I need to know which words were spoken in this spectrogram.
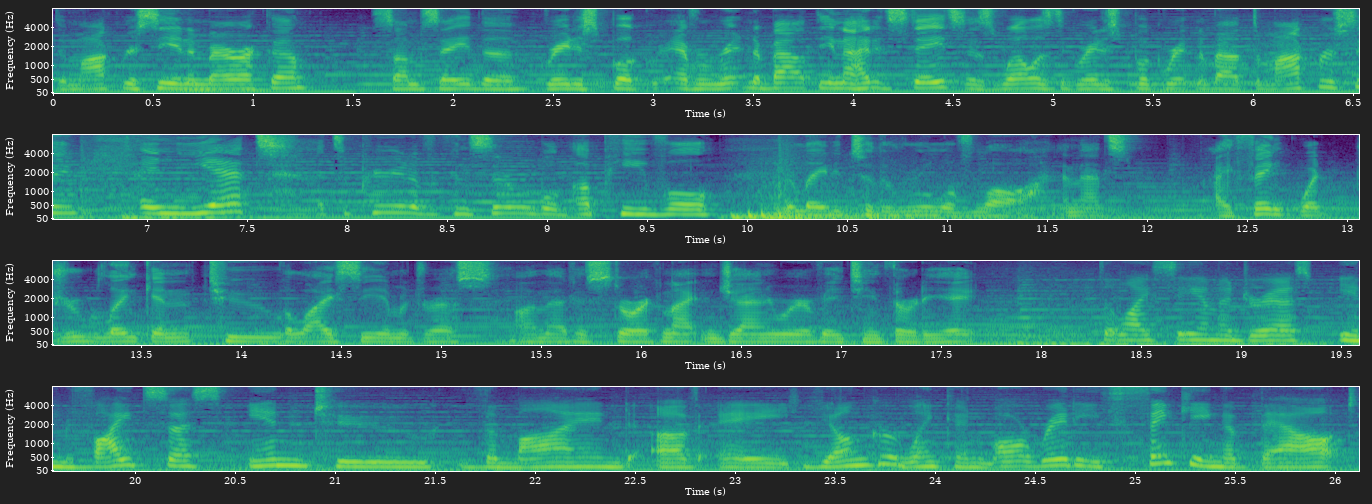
Democracy in America. Some say the greatest book ever written about the United States, as well as the greatest book written about democracy. And yet, it's a period of considerable upheaval related to the rule of law. And that's, I think, what drew Lincoln to the Lyceum Address on that historic night in January of 1838 the Lyceum Address invites us into the mind of a younger Lincoln already thinking about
